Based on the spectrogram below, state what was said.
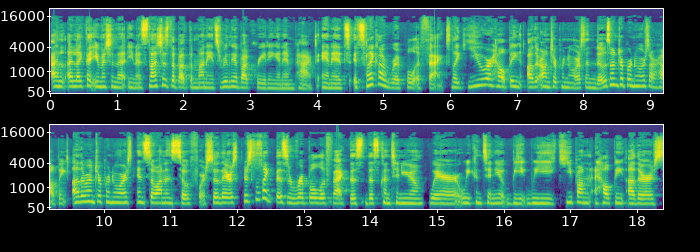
I, I like that you mentioned that, you know, it's not just about the money, it's really about creating an impact. And it's it's like a ripple effect. Like you are helping other entrepreneurs and those entrepreneurs are helping other entrepreneurs and so on and so forth. So there's there's like this ripple effect, this this continuum where we continue be we keep on helping others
